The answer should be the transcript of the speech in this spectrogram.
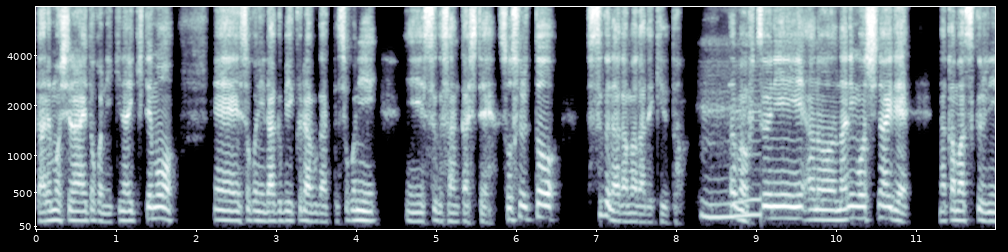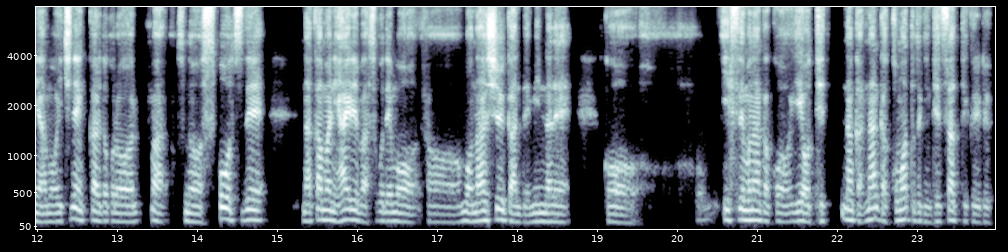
誰も知らないところにいきなり来ても、えー、そこにラグビークラブがあって、そこに、えー、すぐ参加して、そうすると、すぐ仲間ができると。多分普通に、あの、何もしないで仲間作るにはもう1年かかるところ、まあ、そのスポーツで仲間に入ればそこでもう、もう何週間でみんなで、こいつでもなんかこう、家をて、なんか、なんか困った時に手伝ってくれる。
